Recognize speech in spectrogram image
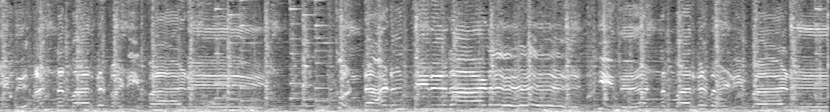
இது அண்ணன்மார்கள் வழிபாடு. கொண்டாடும் திருநாளே. இது அண்ணன்மார்கள் வழிபாடு.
